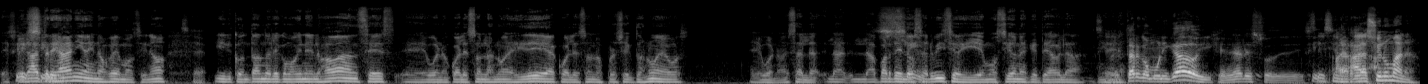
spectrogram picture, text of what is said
esperar sí. tres años y nos vemos, sino Sí. ir contándole cómo vienen los avances, eh, bueno, cuáles son las nuevas ideas, cuáles son los proyectos nuevos. Eh, bueno, esa es la, la- la parte de los servicios y emociones que te habla. Estar comunicados y generar eso de... Sí, sí, la relación humana.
